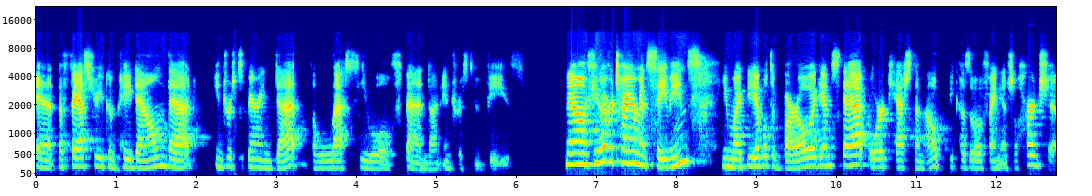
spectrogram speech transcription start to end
and the faster you can pay down that interest bearing debt, the less you will spend on interest and fees. Now, if you have retirement savings, you might be able to borrow against that or cash them out because of a financial hardship.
